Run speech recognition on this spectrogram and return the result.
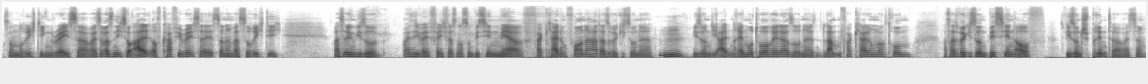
so einen richtigen Racer. Weißt du, was nicht so alt auf Kaffee Racer ist, sondern was so richtig, was irgendwie so, weiß nicht, vielleicht was noch so ein bisschen mehr Verkleidung vorne hat, also wirklich so eine, Mhm. wie so die alten Rennmotorräder, so eine Lampenverkleidung noch drum. Was halt wirklich so ein bisschen auf, wie so ein Sprinter, weißt du?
